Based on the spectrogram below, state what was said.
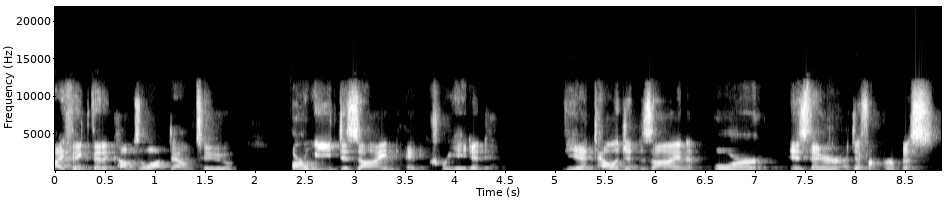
I think that it comes a lot down to are we designed and created via intelligent design, or is there a different purpose?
